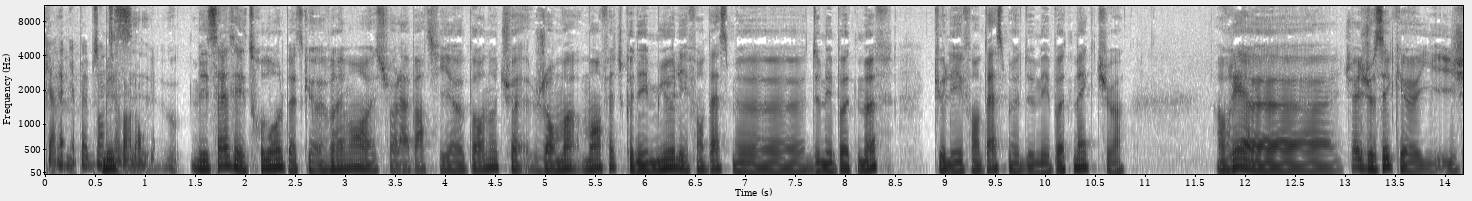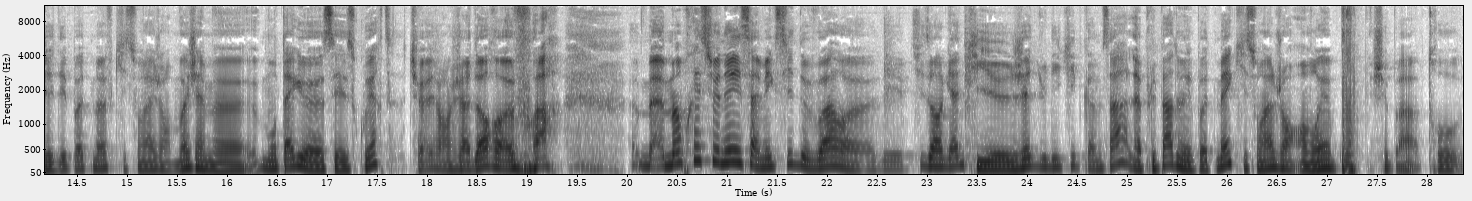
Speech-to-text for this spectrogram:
Car il n'y a pas besoin de Mais savoir c'est- l'anglais. Mais ça, c'est trop drôle parce que vraiment, euh, sur la partie euh, porno, tu vois, genre moi, moi, en fait, je connais mieux les fantasmes euh, de mes potes meufs que les fantasmes de mes potes mecs, tu vois. En vrai, euh, tu vois, je sais que j'ai des potes meufs qui sont là, genre, moi, j'aime, euh, mon tag, euh, c'est squirt, tu vois, genre, j'adore voir, m'impressionner, ça m'excite de voir des petits organes qui jettent du liquide comme ça. La plupart de mes potes mecs, ils sont là, genre, en vrai, je sais pas, trop,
